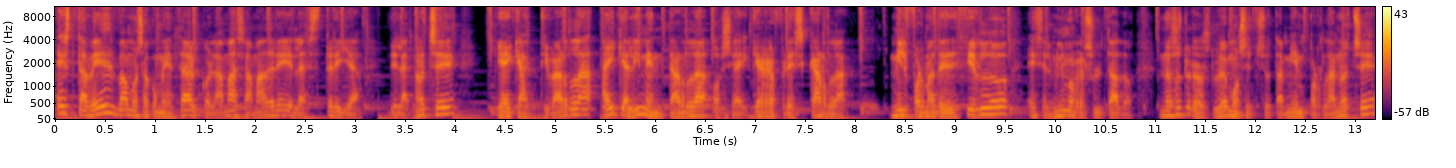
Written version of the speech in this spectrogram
Esta vez vamos a comenzar con la masa madre, la estrella de la noche, que hay que activarla, hay que alimentarla, o sea, hay que refrescarla. Mil formas de decirlo, es el mismo resultado. Nosotros lo hemos hecho también por la noche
